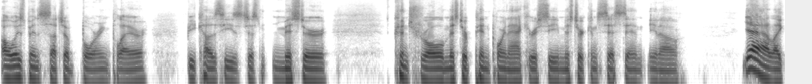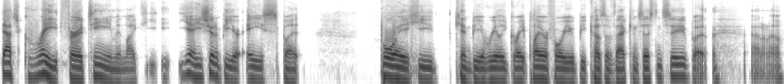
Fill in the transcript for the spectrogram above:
always been such a boring player because he's just Mr control, Mr. Pinpoint accuracy, Mr. Consistent, you know. Yeah, like that's great for a team. And like, yeah, he shouldn't be your ace, but boy, he can be a really great player for you because of that consistency. But I don't know.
